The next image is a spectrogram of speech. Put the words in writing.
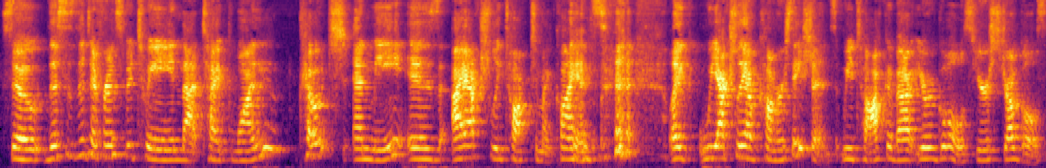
So this is the difference between that type 1 coach and me is I actually talk to my clients. like we actually have conversations. We talk about your goals, your struggles,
